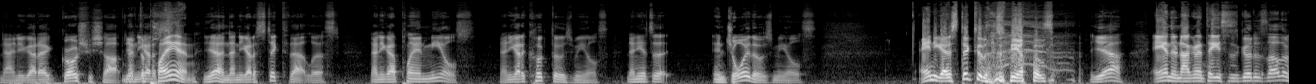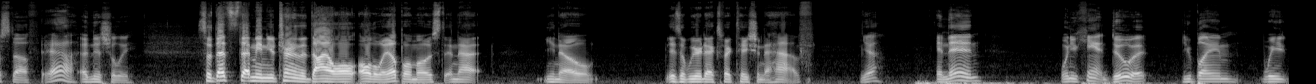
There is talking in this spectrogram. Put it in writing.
Now you got to grocery shop. You now have to gotta plan. yeah, and then you got to stick to that list. Now you got to plan meals. Now you got to cook those meals. Then you have to enjoy those meals. And you got to stick to those meals. Yeah, and they're not going to taste as good as the other stuff. Yeah. initially. So that's I mean you're turning the dial all, all the way up almost, and that you know is a weird expectation to have. Yeah, and then when you can't do it, you blame. We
